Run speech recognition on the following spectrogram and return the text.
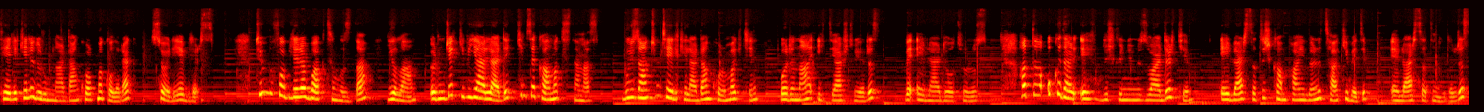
tehlikeli durumlardan korkmak olarak söyleyebiliriz. Tüm bu fobilere baktığımızda yılan, örümcek gibi yerlerde kimse kalmak istemez. Bu yüzden tüm tehlikelerden korumak için barınağa ihtiyaç duyarız ve evlerde otururuz. Hatta o kadar ev düşkünlüğümüz vardır ki evler satış kampanyalarını takip edip evler satın alırız.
